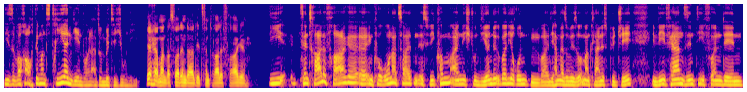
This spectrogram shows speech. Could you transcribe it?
diese Woche auch demonstrieren gehen wollen, also Mitte Juni. Ja, Hermann, was war denn da die zentrale Frage? Die zentrale Frage äh, in Corona-Zeiten ist, wie kommen eigentlich Studierende über die Runden? Weil die haben ja sowieso immer ein kleines Budget. Inwiefern sind die von, den,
